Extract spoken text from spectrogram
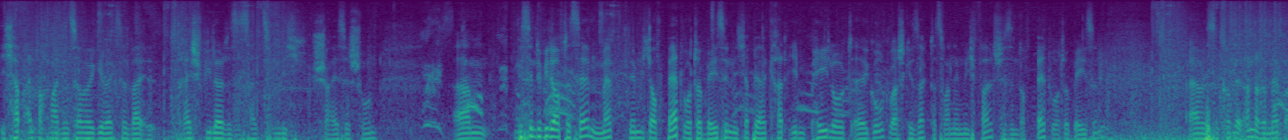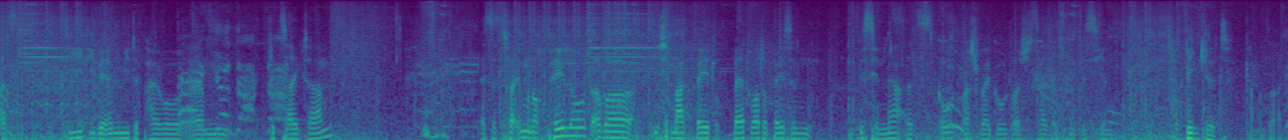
ich habe einfach mal den Server gewechselt, weil drei Spieler, das ist halt ziemlich scheiße schon. Ähm, wir sind wieder auf derselben Map, nämlich auf Badwater Basin. Ich habe ja gerade eben Payload äh, Gold Rush gesagt, das war nämlich falsch. Wir sind auf Badwater Basin. Ähm, das ist eine komplett andere Map als die, die wir im Miete Pyro ähm, gezeigt haben. Es ist zwar immer noch Payload, aber ich mag Bad Badwater Basin ein bisschen mehr als Gold Rush, weil Gold Rush ist halt echt ein bisschen verwinkelt, kann man sagen.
